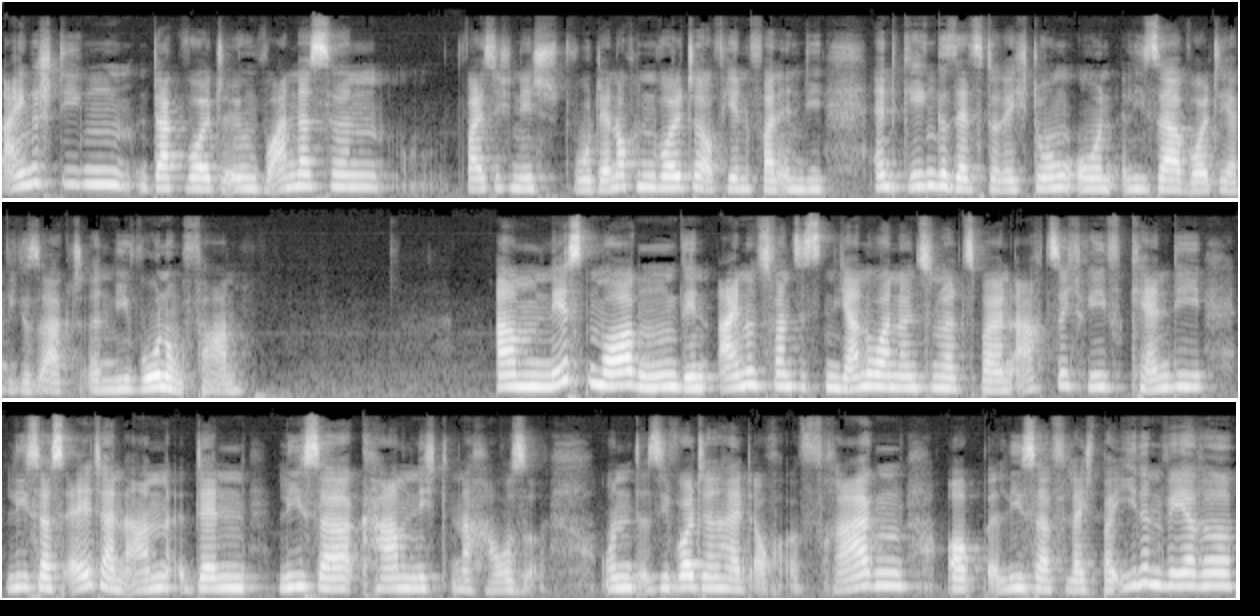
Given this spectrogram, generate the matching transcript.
eingestiegen. Doug wollte irgendwo anders hin weiß ich nicht, wo der noch hin wollte. Auf jeden Fall in die entgegengesetzte Richtung. Und Lisa wollte ja, wie gesagt, in die Wohnung fahren. Am nächsten Morgen, den 21. Januar 1982, rief Candy Lisas Eltern an, denn Lisa kam nicht nach Hause. Und sie wollte dann halt auch fragen, ob Lisa vielleicht bei ihnen wäre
